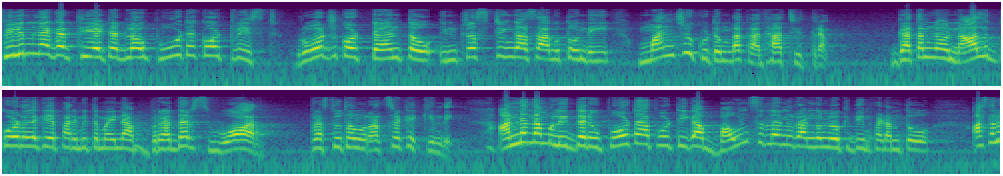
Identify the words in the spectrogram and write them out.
ఫిల్మ్ నగర్ థియేటర్లో పూటకో ట్విస్ట్ రోజుకో టర్న్తో ఇంట్రెస్టింగ్గా సాగుతోంది మంచు కుటుంబ కథా చిత్రం గతంలో నాలుగు గోడలకే పరిమితమైన బ్రదర్స్ వార్ ప్రస్తుతం రచ్చకెక్కింది. అన్నదమ్ములు ఇద్దరు పోటాపోటీగా బౌన్సర్లను రంగంలోకి దింపడంతో అసలు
